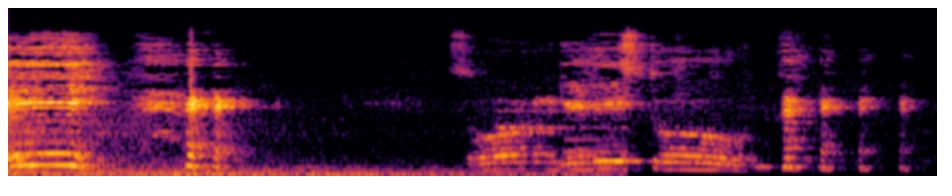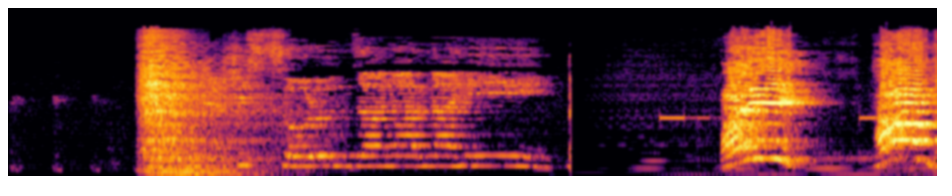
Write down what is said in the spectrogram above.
आई सोडून गेलीस तू. अशी सोडून जाणार नाही. आई थांब.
